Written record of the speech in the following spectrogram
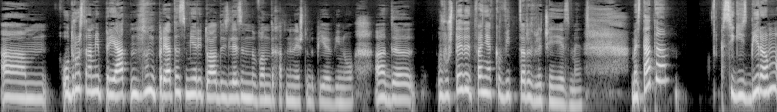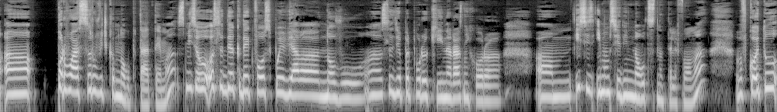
Ам, от друга страна ми е приятен, приятен самия ритуал да излезем навън, да хапне нещо, да пия вино, а, да въобще да е това някакъв вид развлечение за мен. Местата си ги избирам. А, първо, аз ровичка много по тази тема. В смисъл, следя къде какво се появява ново, следя препоръки на разни хора. Ам, и си, имам си един ноутс на телефона, в който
